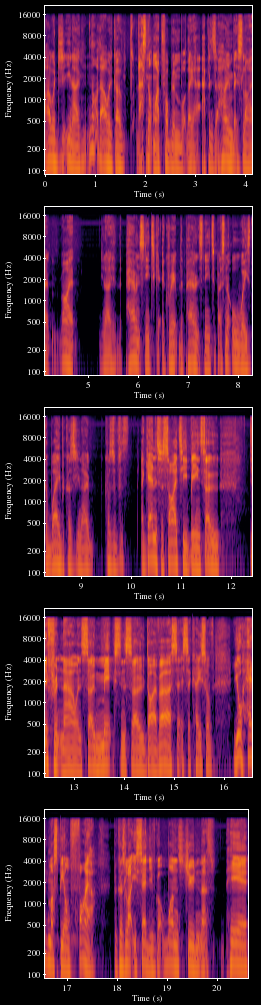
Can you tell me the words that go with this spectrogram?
I would you know not that I would go. That's not my problem. What that happens at home, but it's like right. You know, the parents need to get a grip. The parents need to, but it's not always the way because you know because of again society being so different now and so mixed and so diverse. It's a case of your head must be on fire because, like you said, you've got one student that's here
